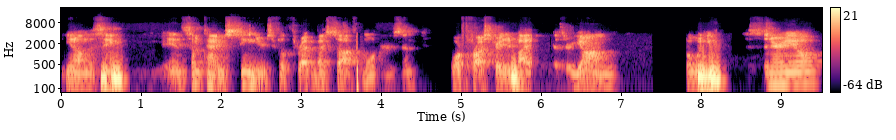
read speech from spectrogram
you know, on the same Mm-hmm. and sometimes seniors feel threatened by sophomores and or frustrated Mhm. by it because they're young. But when you this scenario,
